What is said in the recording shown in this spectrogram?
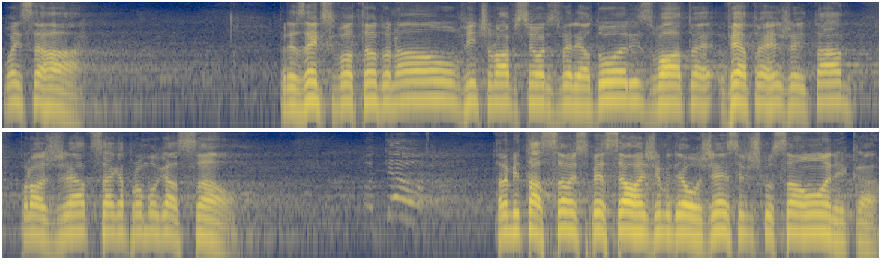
Vou encerrar. Presentes votando não, 29 senhores vereadores, voto é, veto é rejeitado, projeto segue a promulgação. Tramitação especial, regime de urgência discussão única.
